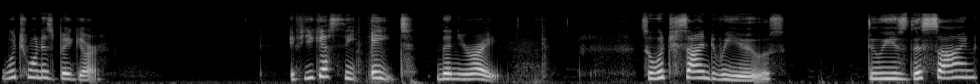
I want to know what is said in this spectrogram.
Which one is bigger? If you guess the 8, then you're right. So which sign do we use? Do we use this sign?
